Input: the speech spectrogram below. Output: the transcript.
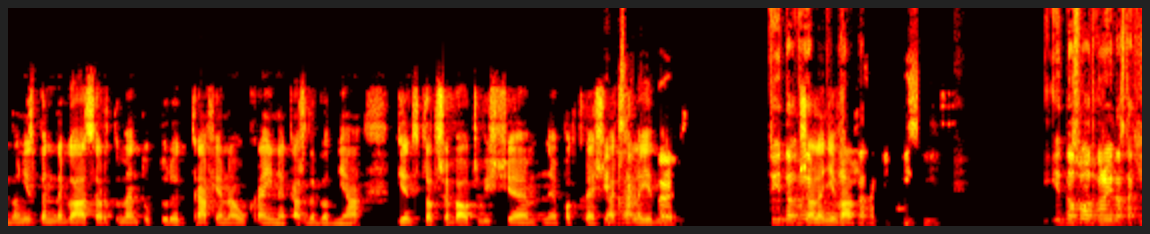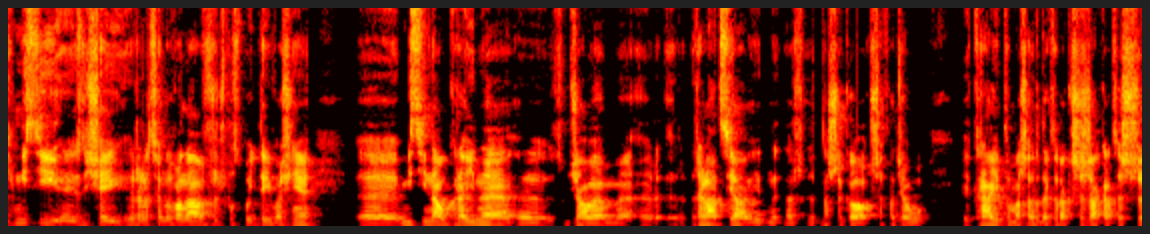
no, niezbędnego asortymentu, który trafia na Ukrainę każdego dnia. Więc to trzeba oczywiście podkreślać, ale jednak szalenie ważne. Jedno słowo, tylko jedna z takich misji jest dzisiaj relacjonowana w Rzeczpospolitej właśnie E, misji na Ukrainę e, z udziałem e, relacja naszego szefa działu kraju, Tomasza redaktora Krzyżaka też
